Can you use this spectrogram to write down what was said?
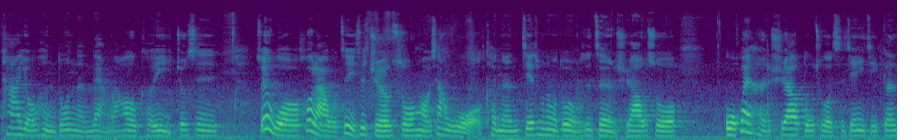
它有很多能量，然后可以就是，所以我后来我自己是觉得说，哈，像我可能接触那么多人，我是真的需要说，我会很需要独处的时间，以及跟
